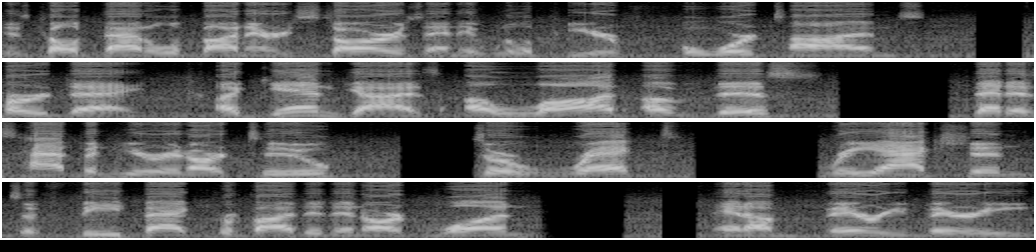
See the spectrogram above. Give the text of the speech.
is called Battle of Binary Stars, and it will appear four times per day. Again, guys, a lot of this that has happened here in Arc 2, direct reaction to feedback provided in Arc 1 and I'm very, very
